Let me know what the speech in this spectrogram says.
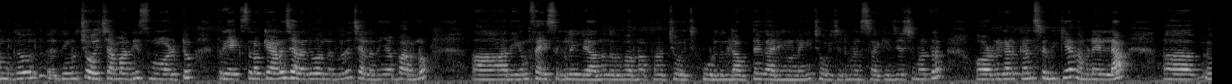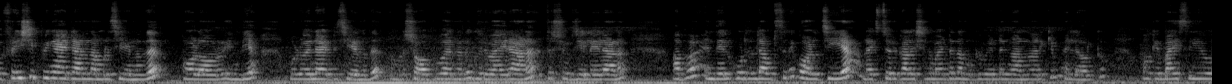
നമുക്ക് നിങ്ങൾ ചോദിച്ചാൽ മതി. സ്മോൾ ടു ത്രീ എക്സിലൊക്കെയാണ് ചിലത് വന്നിട്ടുള്ളത്. ചിലത് ഞാൻ പറഞ്ഞു. അധികം സൈസുകളില്ല എന്നുള്ളത് പറഞ്ഞു. അപ്പോൾ ചോദിച്ച് കൂടുതൽ ഡൗട്ട് കാര്യങ്ങളുണ്ടെങ്കിൽ ചോദിച്ചിട്ട് മനസ്സിലാക്കിയതിന് ശേഷം മാത്രം ഓർഡർ കിടക്കാൻ ശ്രമിക്കുക. നമ്മുടെ എല്ലാം ഫ്രീ ഷിപ്പിംഗ് ആയിട്ടാണ് നമ്മൾ ചെയ്യുന്നത്. ഓൾ ഓവർ ഇന്ത്യ മുഴുവനായിട്ട് ചെയ്യുന്നത്. നമ്മുടെ ഷോപ്പ് വരുന്നത് ഗുരുവായൂരാണ് തൃശ്ശൂർ ജില്ലയിലാണ്. അപ്പോൾ എന്തെങ്കിലും കൂടുതൽ ഡൗട്ട്സിന് കോൾ ചെയ്യുക. നെക്സ്റ്റ് ഒരു കളക്ഷനുമായിട്ട് നമുക്ക് വീണ്ടും കാണുന്നതായിരിക്കും. എല്ലാവർക്കും. ഓക്കെ ബൈ സി യു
